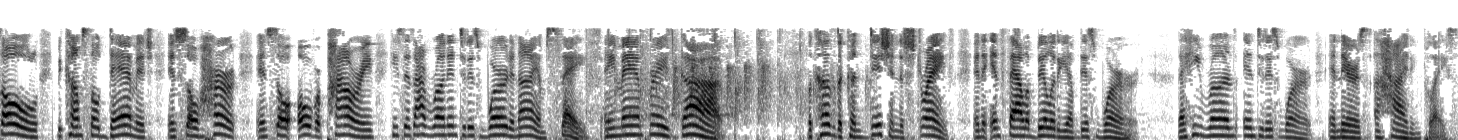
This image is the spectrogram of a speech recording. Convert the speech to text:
soul becomes so damaged and so hurt and so overpowering, he says, I run into this word and I am safe. Amen. Praise God because of the condition, the strength, and the infallibility of this word. That he runs into this word and there's a hiding place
